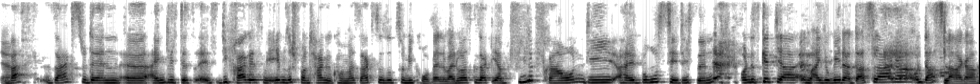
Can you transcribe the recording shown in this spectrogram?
Ja. Was sagst du denn äh, eigentlich, das ist, die Frage ist mir eben so spontan gekommen, was sagst du so zur Mikrowelle? Weil du hast gesagt, ihr habt viele Frauen, die halt berufstätig sind ja. und es gibt ja im Ayurveda das Lager und das Lager.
